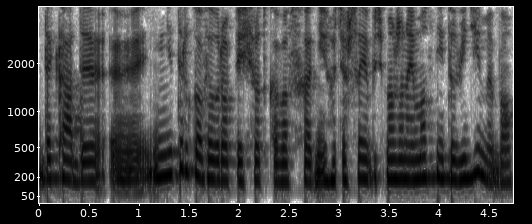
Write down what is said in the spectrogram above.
dekady, y, nie tylko w Europie Środkowo-Wschodniej, chociaż tutaj być może najmocniej to widzimy, bo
